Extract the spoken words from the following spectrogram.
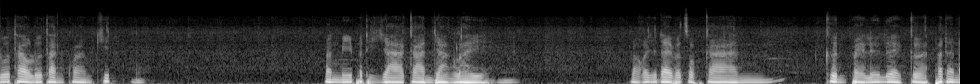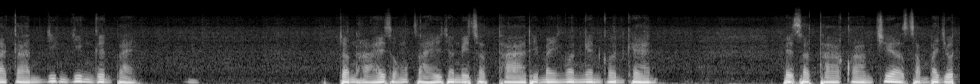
รู้เท่ารู้ทันความคิด มันมีปฏิยาการอย่างไร เราก็จะได้ประสบการณ์ขึ้นไปเรื่อยๆ เกิดพัฒนาการยิ่งยิ่งขึ้นไป จนหายสงสัยจนมีศรัทธาที่ไม่งอนเง่นคนแคนเป็นศรัทธาความเชื่อสัมปยุต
